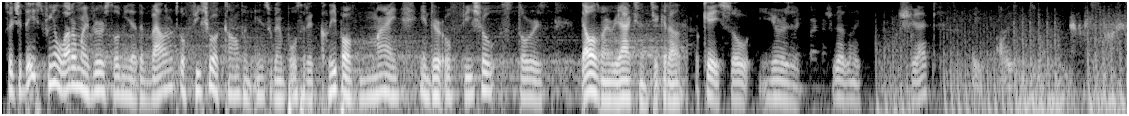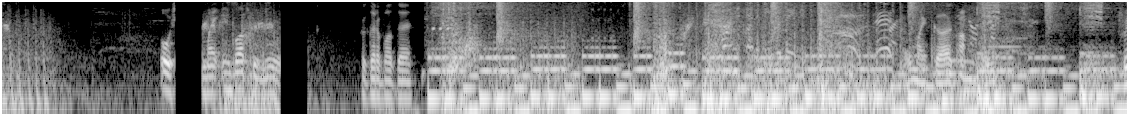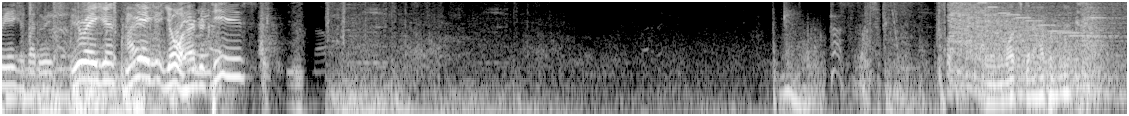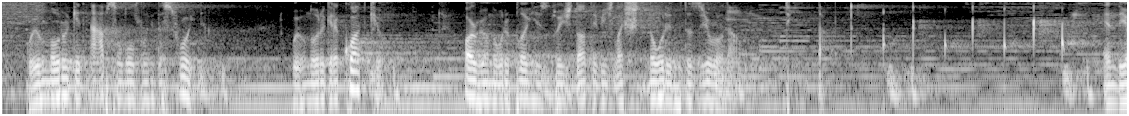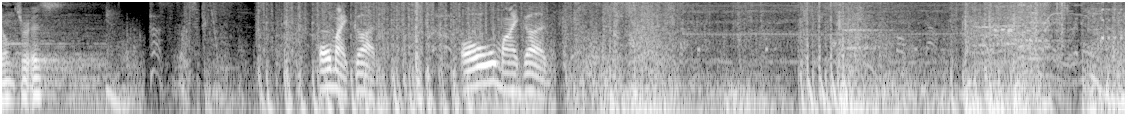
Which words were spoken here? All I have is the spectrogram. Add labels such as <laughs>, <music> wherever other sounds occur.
So today's stream, a lot of my viewers told me that the Valorant official account on Instagram posted a clip of mine in their official stories. That was my reaction. Check it out. Okay, so here's it. You guys want to check? Wait, always. Oh, my inbox removed. Forgot about that. Oh my god, I'm Free agents, by the way. Free agents, free agents. Yo, 100 thieves. And what's gonna happen next? Will Noted get absolutely destroyed? Will Noted get a quad kill? Or will Noted plug his Twitch.tv slash Noted with a zero now? Tick tock. And the answer is Oh my god. Oh my god.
